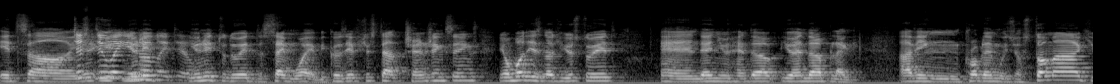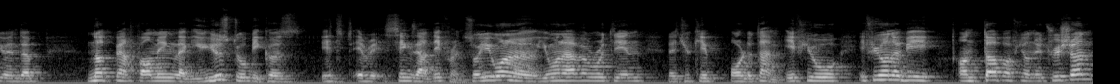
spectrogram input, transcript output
it's. Uh, Just do what you need, normally do. You need to do it the same way because if you start changing things, your body is not used to it, and then you end up you end up like having problem with your stomach. You end up not performing like you used to because it's every, things are different. So you wanna you wanna have a routine that you keep all the time. If you if you wanna be on top of your nutrition,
